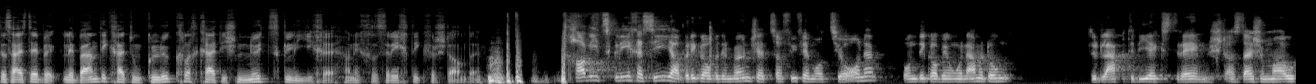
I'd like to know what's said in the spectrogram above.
das heißt eben, Lebendigkeit und Glücklichkeit ist nicht das Gleiche. Habe ich das richtig verstanden? Kann wie das Gleiche sein, aber ich glaube, der Mensch hat so fünf Emotionen und ich glaube, im Unternehmertum durchlebt er die extremst. Also da ist mal,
